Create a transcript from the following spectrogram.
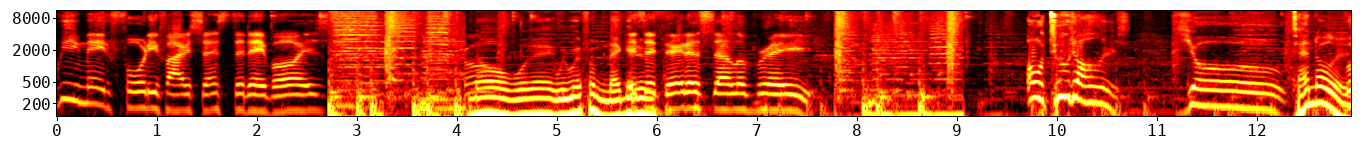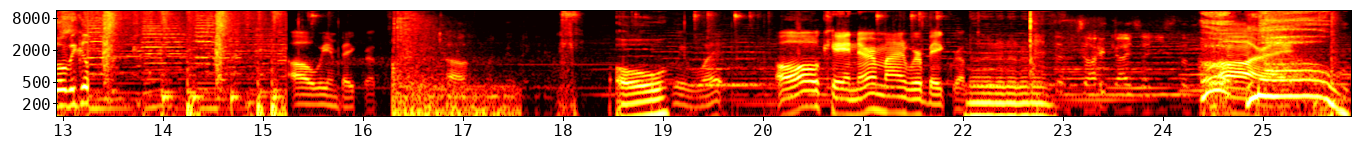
we made 45 cents today, boys. Bro, No way. We went from negative. It's a day to celebrate. Oh, two dollars. Yo. Ten dollars. Well, we go. Oh, we're in bankrupt. Oh, Oh. wait, what? Oh, okay, never mind. We're bankrupt. No, no, no, no, no, no. I'm sorry, guys. I used the. Alright. no.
